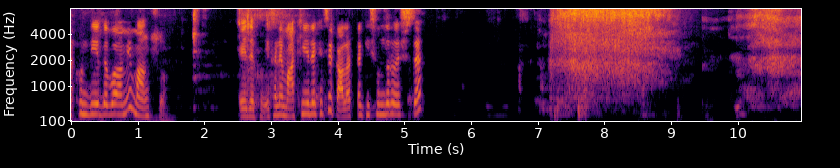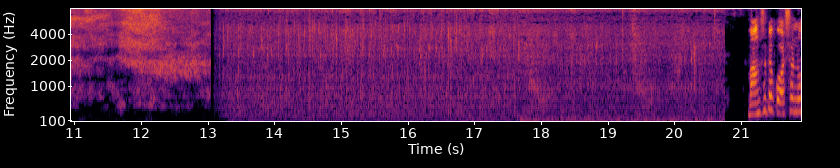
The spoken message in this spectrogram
এখন দিয়ে দেব আমি মাংস। এই দেখুন, এখানে মাখিয়ে রেখেছে, কালারটা কি সুন্দর এসছে। মাংসটা কষানো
